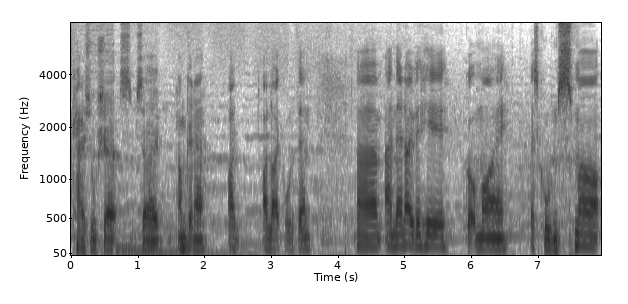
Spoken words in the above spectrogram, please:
casual shirts. So I'm gonna, I, I like all of them. Um, and then over here, got my, let's call them smart,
